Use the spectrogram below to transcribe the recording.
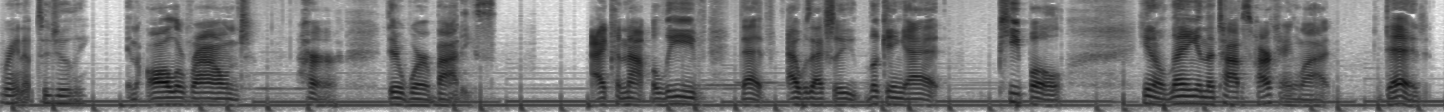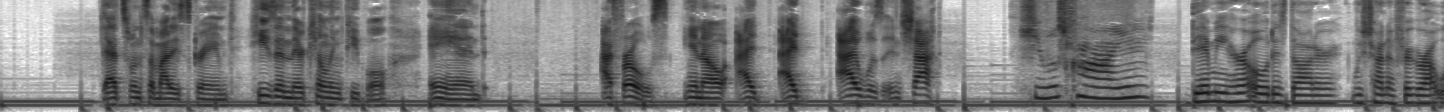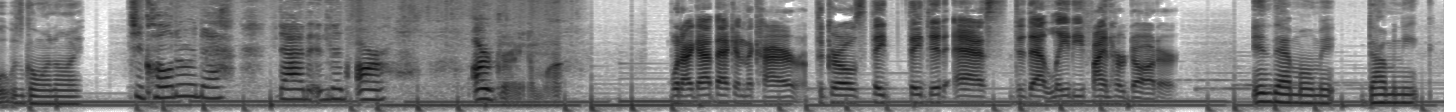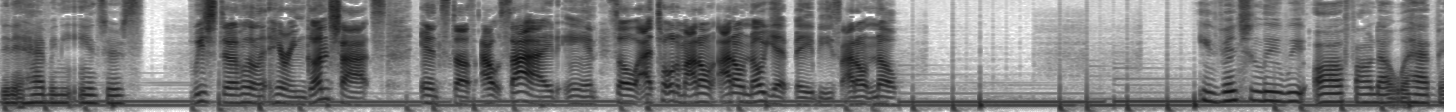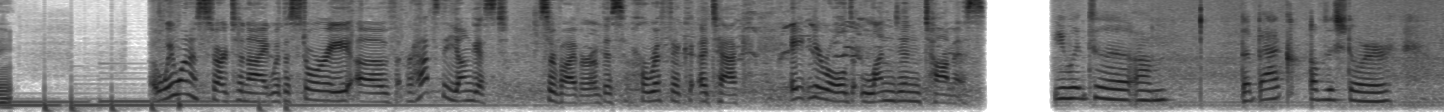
ran up to Julie. And all around her, there were bodies. I could not believe that I was actually looking at people, you know, laying in the Tops parking lot, dead. That's when somebody screamed, He's in there killing people. And I froze. You know, I I I was in shock. She was crying. Demi, her oldest daughter, was trying to figure out what was going on. She called her dad, dad and then our our grandma. When I got back in the car, the girls they they did ask, did that lady find her daughter? In that moment, Dominique didn't have any answers. We still hearing gunshots and stuff outside, and so I told him I don't I don't know yet, babies. I don't know. Eventually, we all found out what happened. We want to start tonight with the story of perhaps the youngest survivor of this horrific attack, eight year old London Thomas. We went to um, the back of the store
